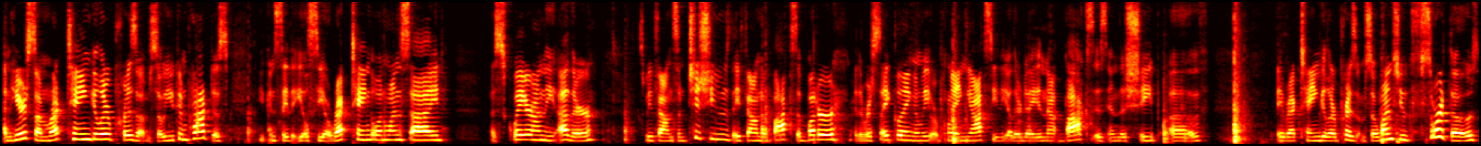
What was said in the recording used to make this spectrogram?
And here's some rectangular prisms. So you can practice. You can say that you'll see a rectangle on one side, a square on the other. We found some tissues. They found a box of butter by the recycling, and we were playing Yahtzee the other day, and that box is in the shape of a rectangular prism. So once you sort those,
